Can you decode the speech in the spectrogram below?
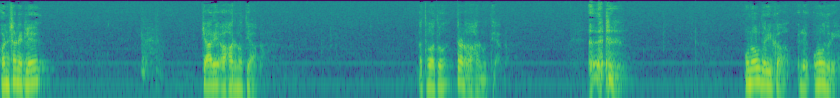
અનશન એટલે ચારે આહારનો ત્યાગ. અથવા તો ત્રણ આહારનો ત્યાગ. ઉણવદરિકા એટલે ઉણવદરી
